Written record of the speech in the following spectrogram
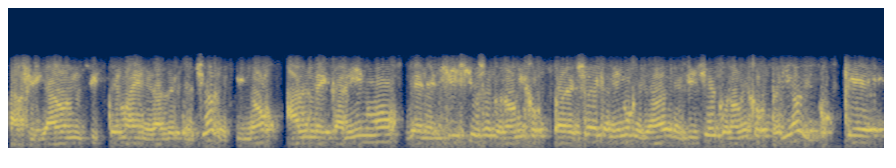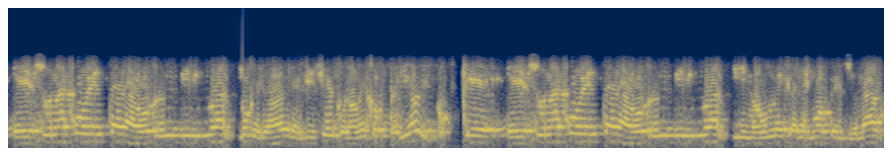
afiliados en un sistema general de pensiones, sino al mecanismo beneficios económicos, a ese mecanismo que se llama beneficios económicos periódicos, que es una cuenta de ahorro individual que se llama beneficios económicos periódicos, que es una cuenta de ahorro individual y no un mecanismo pensional,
